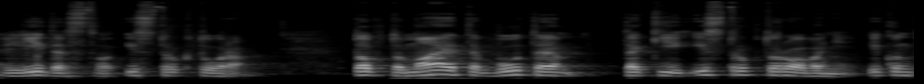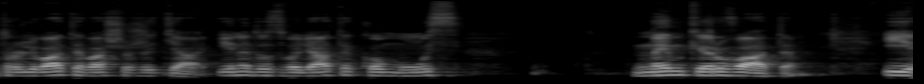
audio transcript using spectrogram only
лідерство і структура. Тобто маєте бути такі і структуровані, і контролювати ваше життя, і не дозволяти комусь ним керувати. І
